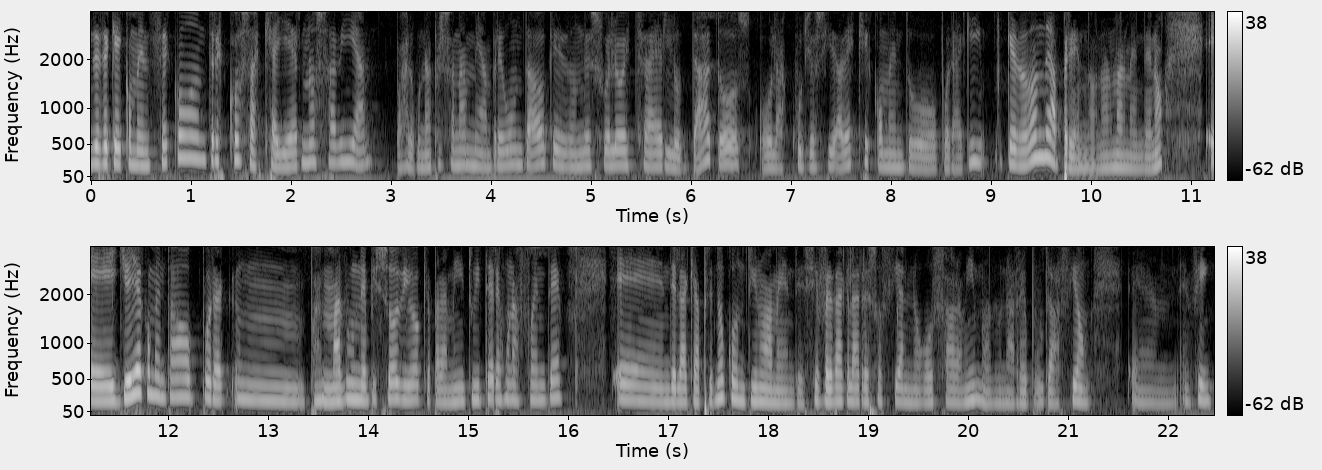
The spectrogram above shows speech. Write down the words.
Desde que comencé con tres cosas que ayer no sabía, pues algunas personas me han preguntado que de dónde suelo extraer los datos o las curiosidades que comento por aquí, que de dónde aprendo normalmente, ¿no? Eh, yo ya he comentado por mm, pues más de un episodio que para mí Twitter es una fuente eh, de la que aprendo continuamente. Si es verdad que la red social no goza ahora mismo de una reputación, eh, en fin,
